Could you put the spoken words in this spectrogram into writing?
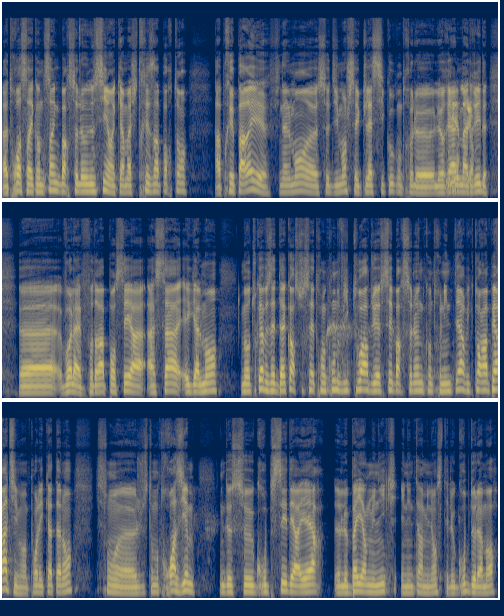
à 3,55. Barcelone aussi, hein, qui a un match très important à préparer. Finalement, euh, ce dimanche, c'est le Classico contre le, Real Madrid. Euh, voilà, il faudra penser à, ça également. Mais en tout cas, vous êtes d'accord sur cette rencontre. Victoire du FC Barcelone contre l'Inter. Victoire impérative hein, pour les Catalans, qui sont euh, justement troisième de ce groupe C derrière le Bayern Munich et l'Inter Milan. C'était le groupe de la mort.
